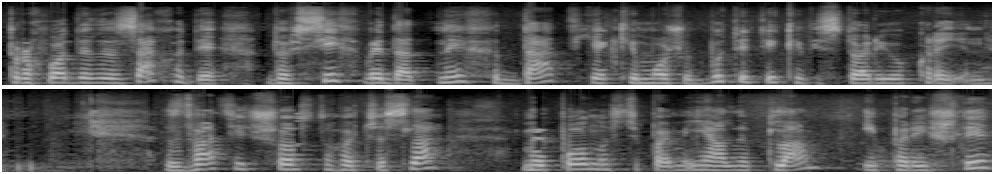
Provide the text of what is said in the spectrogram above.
проходили заходи до всіх видатних дат, які можуть бути тільки в історії України. З 26 числа ми повністю поміняли план і перейшли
